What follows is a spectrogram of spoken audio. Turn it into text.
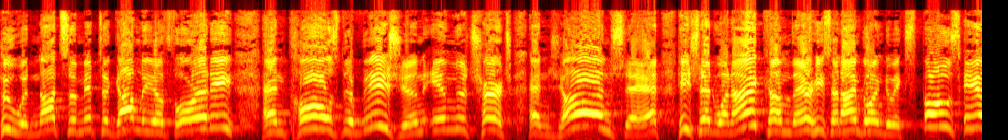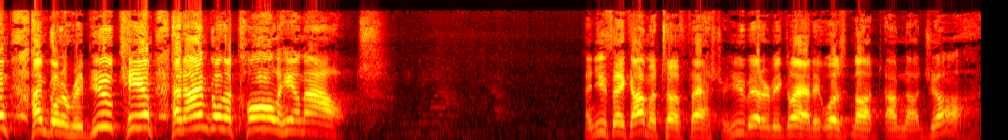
who would not submit to godly authority and cause division in the church. And John said, he said, when I come there, he said, I'm going to expose him, I'm going to rebuke him, and I'm going to call him out. And you think I'm a tough pastor. You better be glad it was not, I'm not John.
